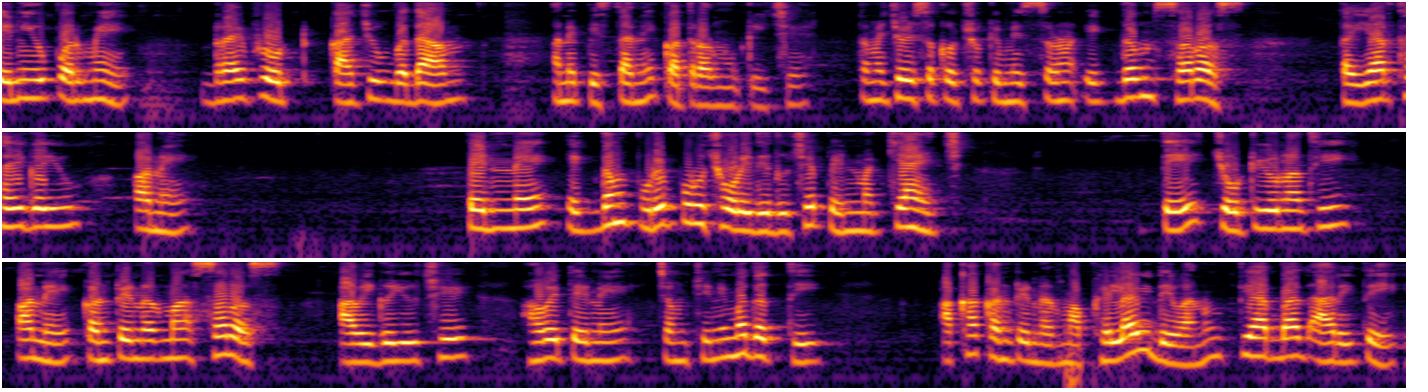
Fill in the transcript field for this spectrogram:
તેની ઉપર મેં ડ્રાયફ્રૂટ કાજુ, બદામ અને પિસ્તાની કતરણ મૂકી છે. તમે જોઈ શકો છો કે મિશ્રણ એકદમ સરસ તૈયાર થઈ ગયું અને પેનને એકદમ પૂરેપૂરું છોડી દીધું છે પેનમાં ક્યાંય જ. તે ચોટ્યું નથી અને કન્ટેનરમાં સરસ આવી ગયું છે. હવે તેને ચમચીની મદદથી આખા કન્ટેનરમાં ફેલાવી દેવાનું. ત્યારબાદ આ રીતે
